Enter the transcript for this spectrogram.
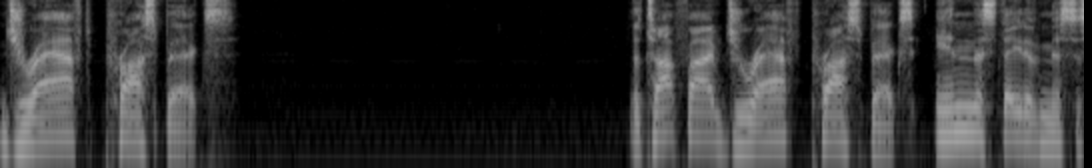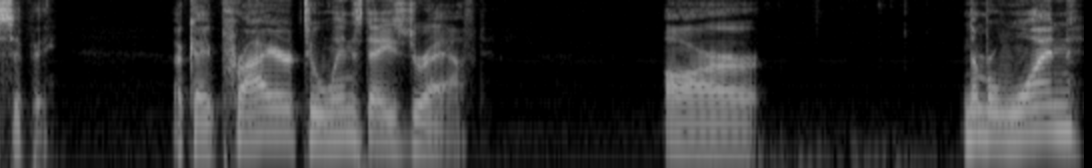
draft prospects. The top five draft prospects in the state of Mississippi. Okay, prior to Wednesday's draft are number one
